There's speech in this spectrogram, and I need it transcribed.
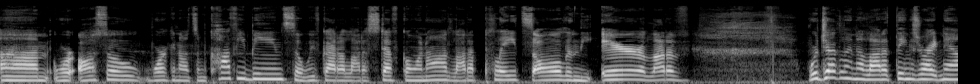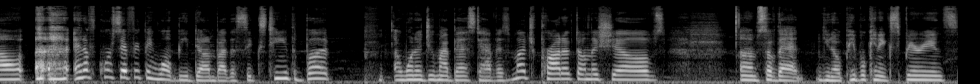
Um, we're also working on some coffee beans. So we've got a lot of stuff going on, a lot of plates all in the air, a lot of we're juggling a lot of things right now. and of course, everything won't be done by the 16th, but I want to do my best to have as much product on the shelves um, so that, you know, people can experience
